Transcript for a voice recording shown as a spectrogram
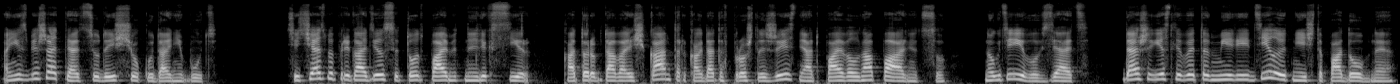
а не сбежать ли отсюда еще куда-нибудь. Сейчас бы пригодился тот памятный эликсир, которым товарищ Кантер когда-то в прошлой жизни отпаивал напарницу. Но где его взять? Даже если в этом мире и делают нечто подобное,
